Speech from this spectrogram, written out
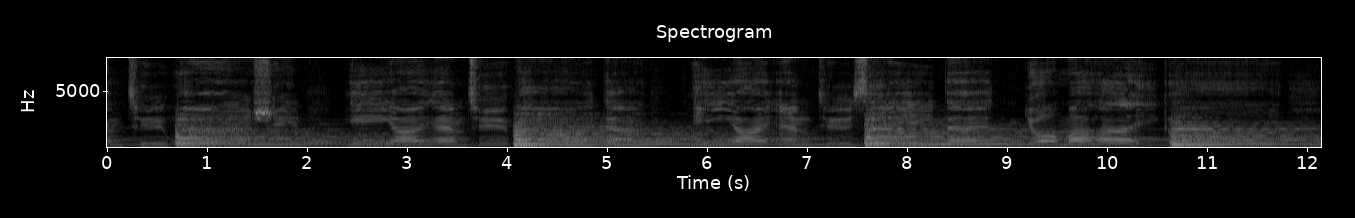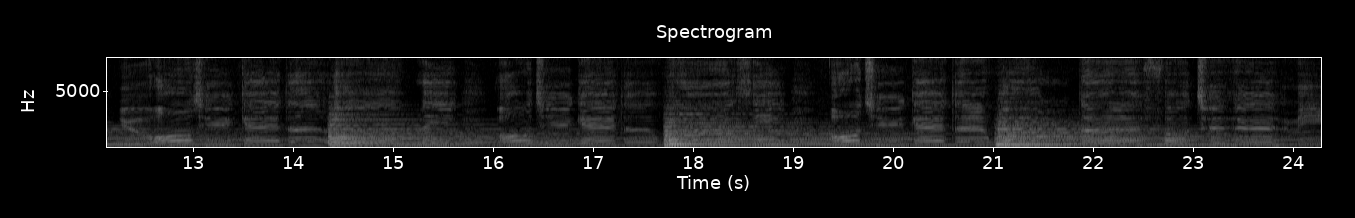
Am to worship, here I am to bow down, here I am to say that you're my God. You altogether lovely, altogether worthy, altogether wonderful to me.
